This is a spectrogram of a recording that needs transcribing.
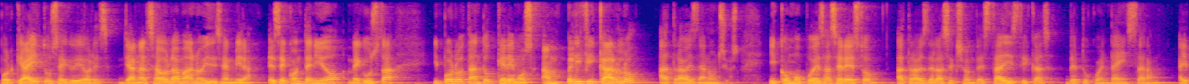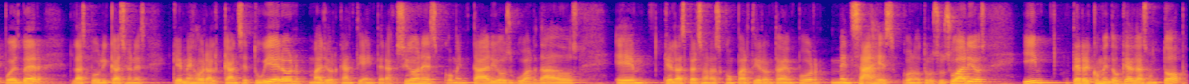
porque ahí tus seguidores ya han alzado la mano y dicen, mira, ese contenido me gusta y por lo tanto queremos amplificarlo a través de anuncios. ¿Y cómo puedes hacer esto? A través de la sección de estadísticas de tu cuenta de Instagram. Ahí puedes ver las publicaciones que mejor alcance tuvieron, mayor cantidad de interacciones, comentarios, guardados, eh, que las personas compartieron también por mensajes con otros usuarios. Y te recomiendo que hagas un top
